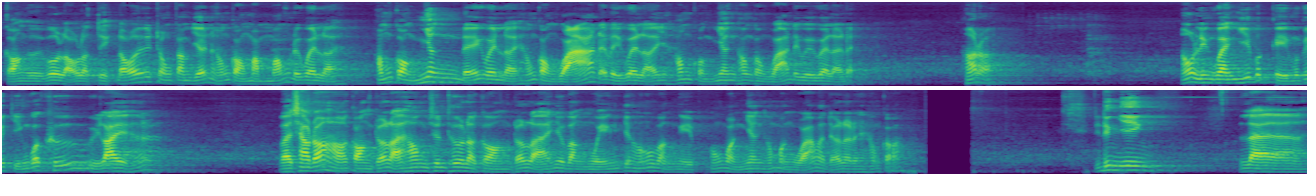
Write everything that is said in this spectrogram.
Còn người vô lậu là tuyệt đối trong tam giới này không còn mầm móng để quay lại không còn nhân để quay lại, không còn quả để bị quay lại. Không còn nhân, không còn quả để quay lại đấy. Hết rồi. Không liên quan với bất kỳ một cái chuyện quá khứ vị lai hết và sau đó họ còn trở lại. Không, xin thưa là còn trở lại như bằng nguyện chứ không có bằng nghiệp, không bằng nhân, không bằng quả mà trở lại đây không có. Thì đương nhiên là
